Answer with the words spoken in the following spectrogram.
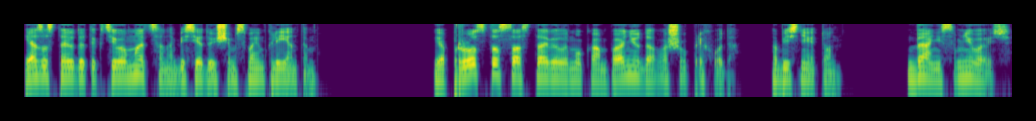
я застаю детектива Мэтсона, беседующим с моим клиентом. «Я просто составил ему компанию до вашего прихода», — объясняет он. «Да, не сомневаюсь».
